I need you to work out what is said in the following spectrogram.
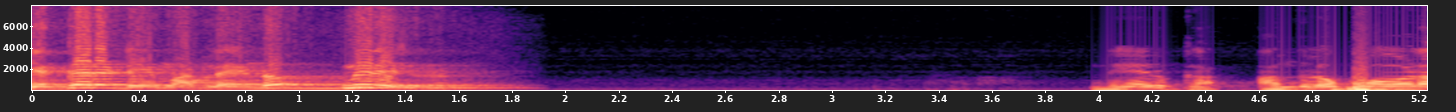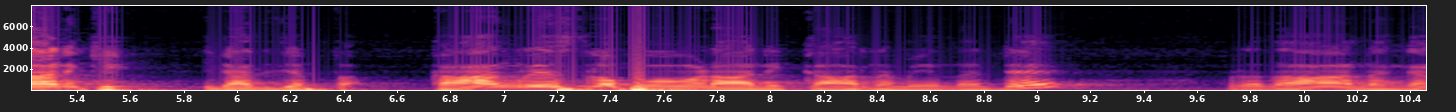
జగ్గారెడ్డి ఏం మాట్లాడిండో మీరే చూడండి. నేను అందులో పోవడానికి ఇక అది చెప్తా. కాంగ్రెస్లో పోవడానికి కారణం ఏంటంటే ప్రధానంగా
